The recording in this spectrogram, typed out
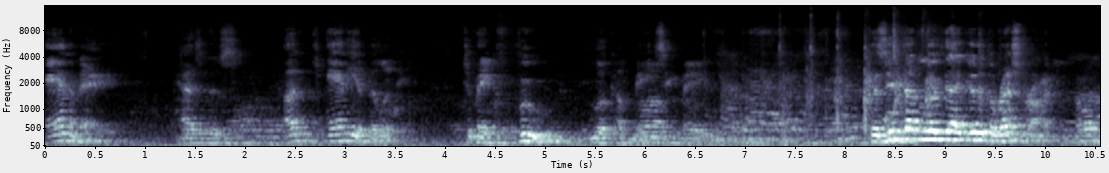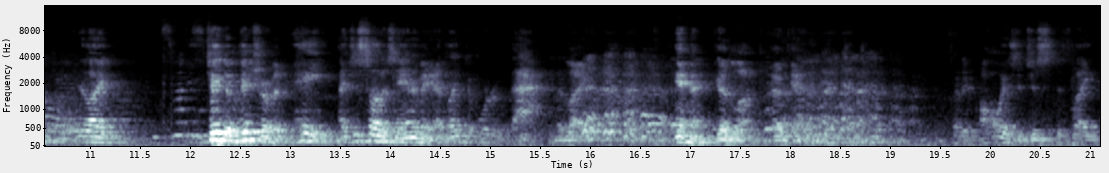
anime has this uncanny ability to make food look amazing. Amazing. Because it doesn't look that good at the restaurant. You're like, you take a picture of it. Hey, I just saw this anime. I'd like to order that. And they're like, yeah, good luck. Okay. But it always, it just, it's like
